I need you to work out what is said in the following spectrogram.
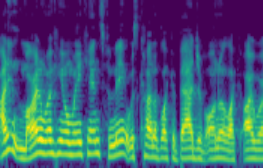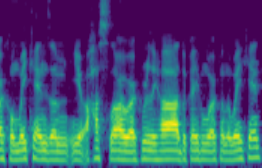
I, didn't mind working on weekends. For me, it was kind of like a badge of honor. Like I work on weekends. I'm you know a hustler. I work really hard. Look, I even work on the weekend.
